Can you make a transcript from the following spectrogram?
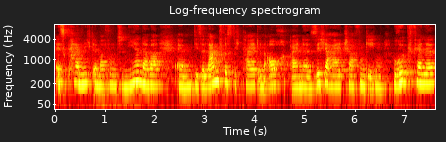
Es kann nicht immer funktionieren, aber ähm, diese Langfristigkeit und auch eine Sicherheit schaffen gegen Rückfälle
